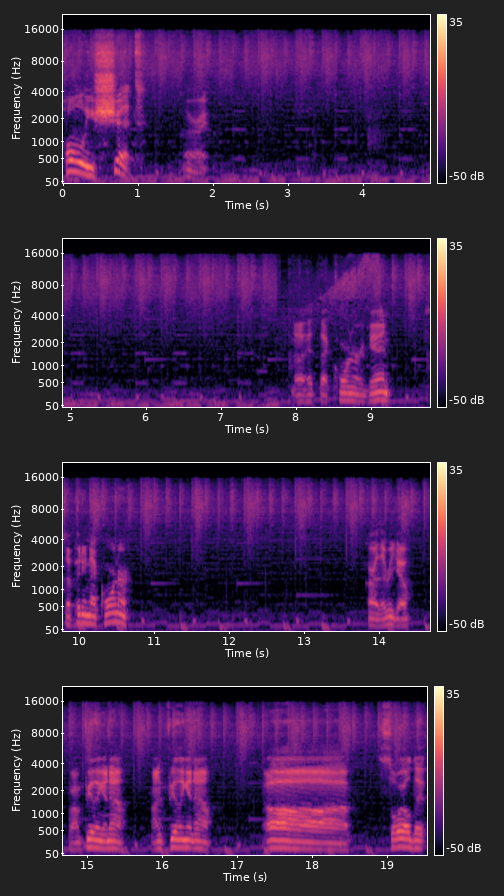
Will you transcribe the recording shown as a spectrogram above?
Holy shit. Alright. I hit that corner again. Stop hitting that corner. Alright, there we go. Oh, I'm feeling it now. I'm feeling it now. Ah, uh, soiled it.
